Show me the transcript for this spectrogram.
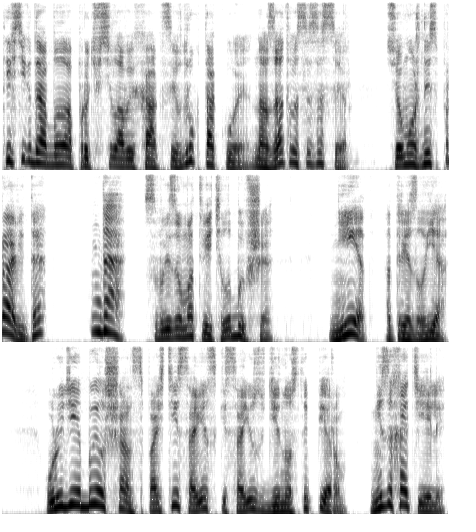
Ты всегда была против силовых акций, вдруг такое, назад в СССР. Все можно исправить, да?» «Да», — с вызовом ответила бывшая. «Нет», — отрезал я. «У людей был шанс спасти Советский Союз в 91-м. Не захотели.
